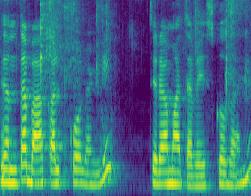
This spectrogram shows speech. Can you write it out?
ఇదంతా బాగా కలుపుకోవాలండి. తిరమాత వేసుకోగానే.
